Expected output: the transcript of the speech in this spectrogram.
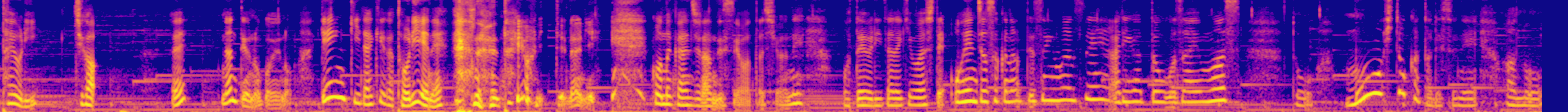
頼り？違う。え？なんていうのこういうの。元気だけが取り柄ね。頼りって何？こんな感じなんですよ。私はね。お便りいただきまして。お返事遅くなってすみません。ありがとうございます。ともう一方ですね。あの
